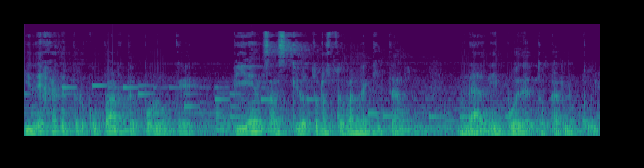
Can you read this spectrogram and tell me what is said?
Y deja de preocuparte por lo que piensas que otros te van a quitar. Nadie puede tocar lo tuyo.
